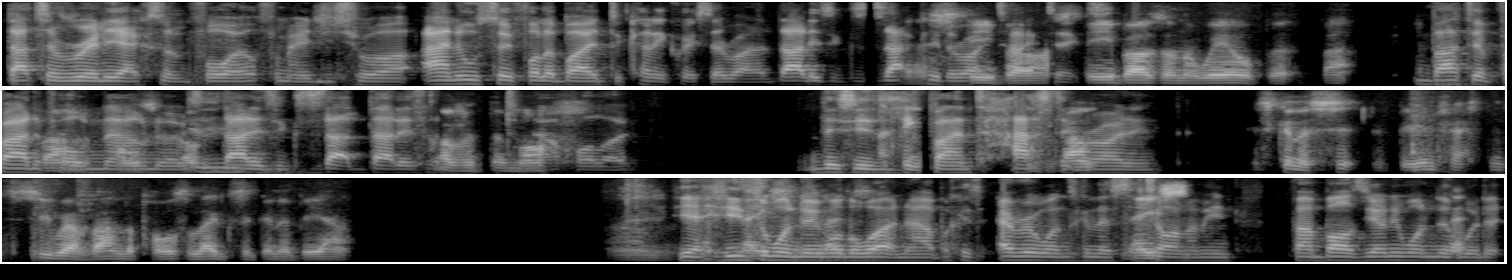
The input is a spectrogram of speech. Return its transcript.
That's a really excellent foil from AG2R, and also followed by Deceuninck Quickstep Rider. That is exactly yeah, the right tactics. Stybar's on the wheel, but that. Van der Poel now knows that is exact. That is the covered them off. Follow. This is fantastic Van, riding it's going to be interesting to see where Van der Poel's legs are going to be at. Um, yeah, he's the one doing all the work now because everyone's going to sit on. I mean, Van Baarle's the only one that would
